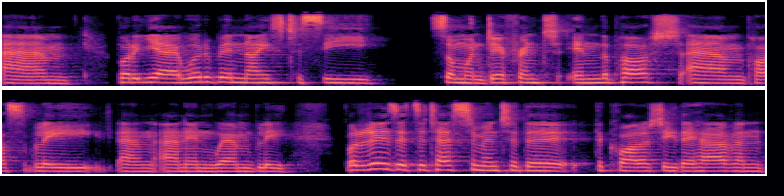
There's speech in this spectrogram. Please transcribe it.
Um, but yeah, it would have been nice to see someone different in the pot, um, possibly and, and in Wembley. But it is, it's a testament to the the quality they have and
